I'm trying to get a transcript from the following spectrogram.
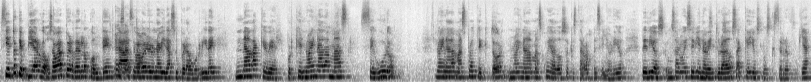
siento que pierdo, o sea, voy a perderlo contenta, Exacto. se va a ver una vida súper aburrida y nada que ver, porque no hay nada más seguro, no hay nada más protector, no hay nada más cuidadoso que estar bajo el señorío de Dios. Un salmo dice, bienaventurados aquellos los que se refugian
